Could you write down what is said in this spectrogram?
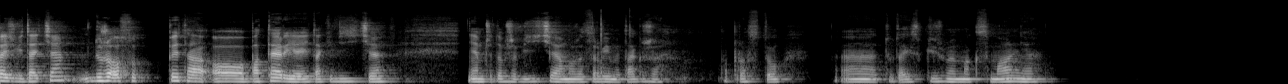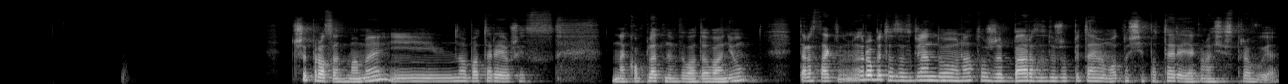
Cześć, witajcie. Dużo osób pyta o baterie i takie widzicie. Nie wiem, czy dobrze widzicie, a może zrobimy tak, że po prostu e, tutaj zbliżmy maksymalnie. Trzy procent mamy i no, bateria już jest na kompletnym wyładowaniu. Teraz tak, robię to ze względu na to, że bardzo dużo pytają odnośnie baterii, jak ona się sprawuje.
